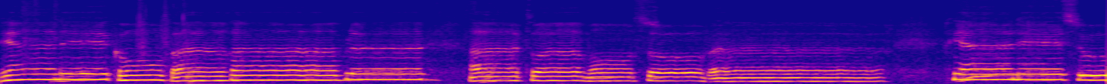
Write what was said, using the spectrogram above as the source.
Rien n'est comparable à toi, mon Sauveur. Rien n'est souhaitable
